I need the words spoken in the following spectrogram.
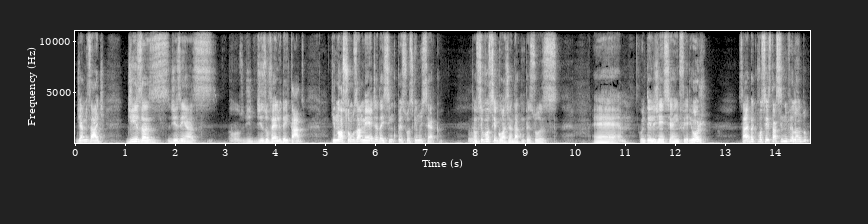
de amizade. Diz as, dizem as, diz o velho deitado, que nós somos a média das cinco pessoas que nos cercam. Então, se você gosta de andar com pessoas é, com inteligência inferior, saiba que você está se nivelando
